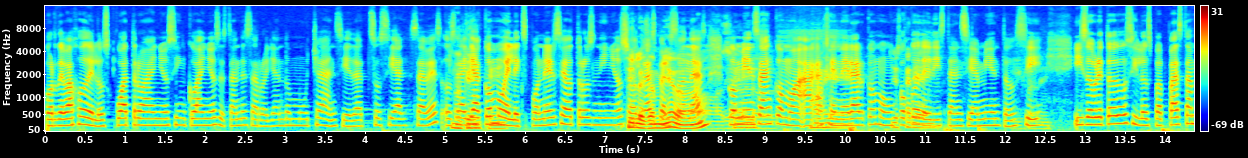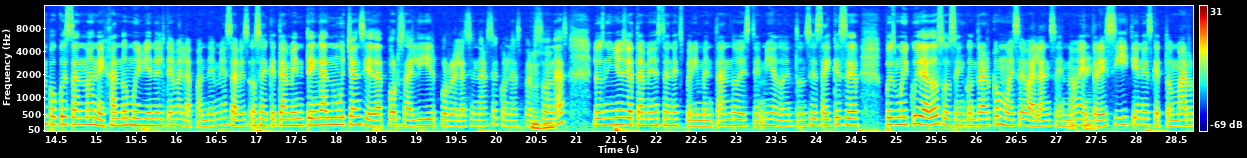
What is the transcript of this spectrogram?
por debajo de los cuatro años, cinco años, están desarrollando mucha ansiedad social, ¿sabes? O sea, ya como el exponerse a otros niños, a otras personas, comienzan como a, generar como un poco de distanciamiento, sí. Y sobre todo si los papás tampoco están manejando muy bien el tema de la pandemia, ¿sabes? O sea, que también tengan mucha ansiedad por salir, por relacionarse con las personas, los niños ya también están experimentando este miedo. Entonces hay que ser pues muy cuidadosos, encontrar como ese balance, ¿no? Entre sí tienes que tomar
